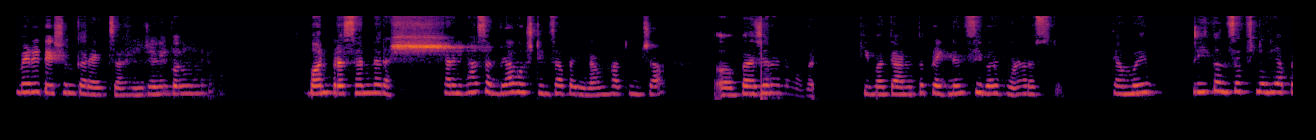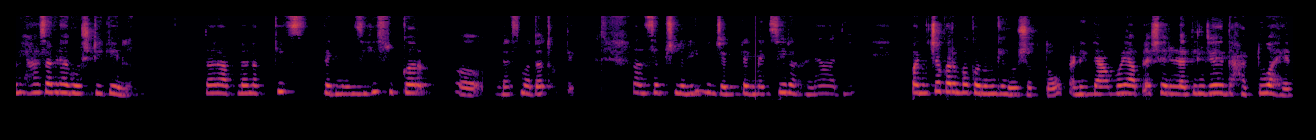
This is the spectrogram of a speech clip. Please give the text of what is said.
मेडिटेशन करायचं आहे. जेणेकरून मन प्रसन्न राहील. कारण ह्या सगळ्या गोष्टींचा परिणाम हा तुमच्या प्रजननावर किंवा त्यानंतर प्रेग्नन्सीवर होणार असतो. त्यामुळे प्री कन्सेप्शनली आपण ह्या सगळ्या गोष्टी केल्या तर आपलं नक्कीच प्रेग्नन्सी ही सुकर होण्यास मदत होते. कन्सेप्शनली म्हणजे प्रेग्नन्सी राहण्याआधी पंचकर्म करून घेऊ शकतो आणि त्यामुळे आपल्या शरीरातील जे धातू आहेत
